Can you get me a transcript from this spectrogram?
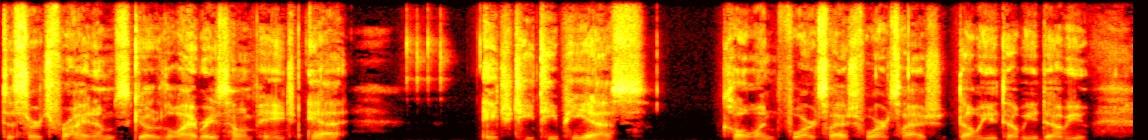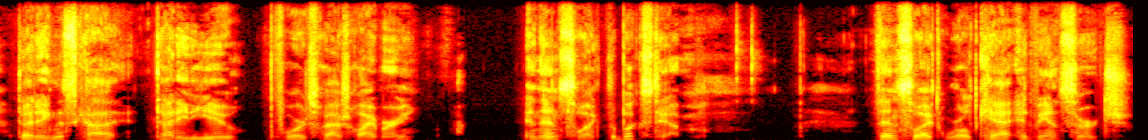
to search for items, go to the library's homepage at https colon forward slash forward slash www.agnesscott.edu forward slash library and then select the Books tab. Then select WorldCat Advanced Search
